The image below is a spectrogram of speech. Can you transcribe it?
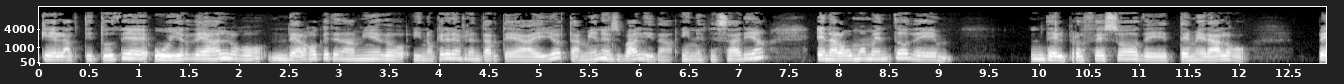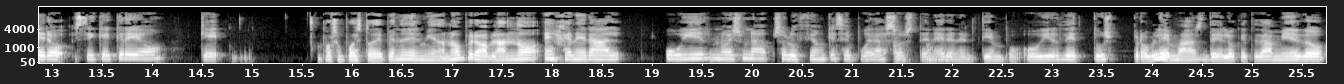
que la actitud de huir de algo, de algo que te da miedo y no querer enfrentarte a ello, también es válida y necesaria en algún momento de, del proceso de temer algo. Pero sí que creo que por supuesto, depende del miedo, ¿no? Pero hablando en general, huir no es una solución que se pueda sostener en el tiempo. Huir de tus problemas, de lo que te da miedo,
